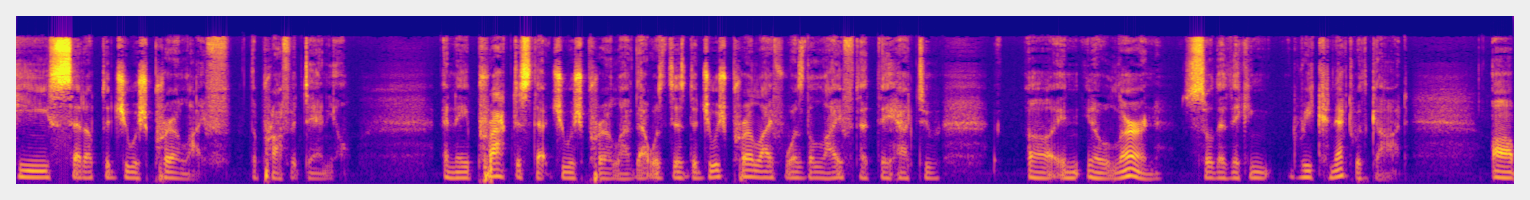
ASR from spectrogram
He set up the Jewish prayer life, the prophet Daniel and they practiced that Jewish prayer life. That was the, the Jewish prayer life was the life that they had to, uh, in, you know, learn so that they can reconnect with God. Uh,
